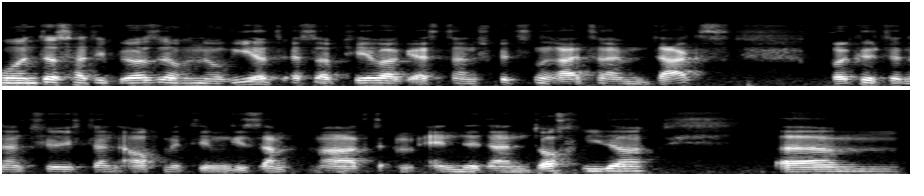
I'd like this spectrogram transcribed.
Und das hat die Börse honoriert. SAP war gestern Spitzenreiter im DAX, bröckelte natürlich dann auch mit dem Gesamtmarkt am Ende dann doch wieder. Ähm,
